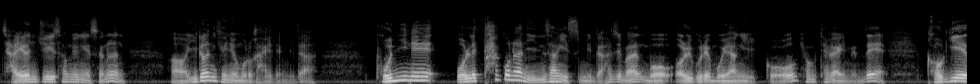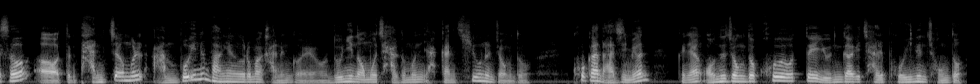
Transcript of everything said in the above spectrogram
자연주의 성형에서는 어, 이런 개념으로 가야 됩니다. 본인의 원래 타고난 인상이 있습니다. 하지만 뭐 얼굴의 모양이 있고 형태가 있는데 거기에서 어, 어떤 단점을 안 보이는 방향으로만 가는 거예요. 눈이 너무 작으면 약간 키우는 정도, 코가 낮으면 그냥 어느 정도 콧대 윤곽이 잘 보이는 정도,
